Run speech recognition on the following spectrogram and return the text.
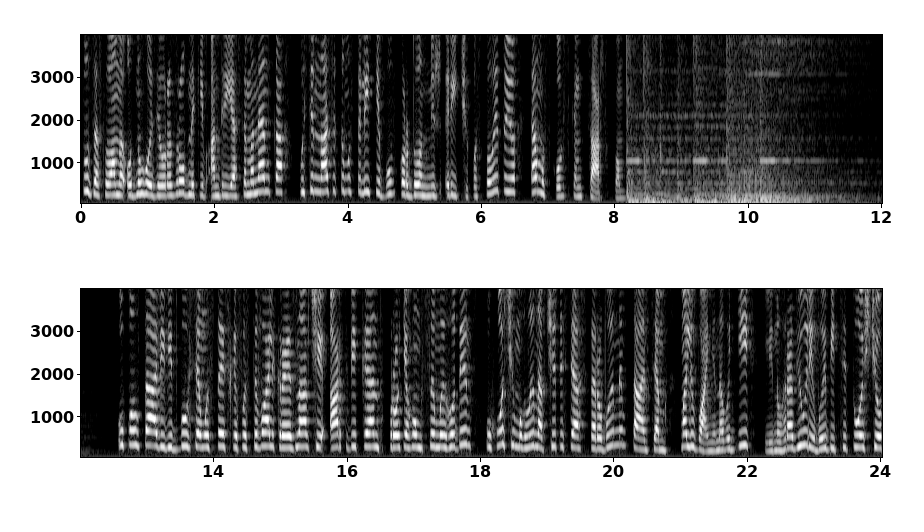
Тут, за словами одного з його розробників Андрія Семененка, у 17 столітті був кордон між Річчю Посполитою та Московським царством. У Полтаві відбувся мистецький фестиваль краєзнавчий арт-вікенд. Протягом семи годин охочі могли навчитися старовинним танцям, малюванню на воді, ліногравюрі, вибійці тощо.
